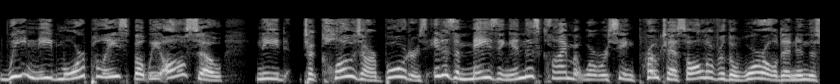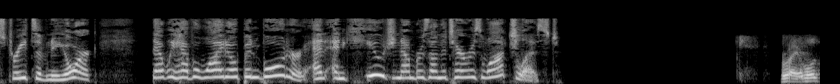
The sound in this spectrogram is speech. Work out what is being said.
we need more police, but we also need to close our borders. It is amazing in this climate where we're seeing protests all over the world and in the streets of New York that we have a wide open border and, and huge numbers on the terrorist watch list. Right. Well,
